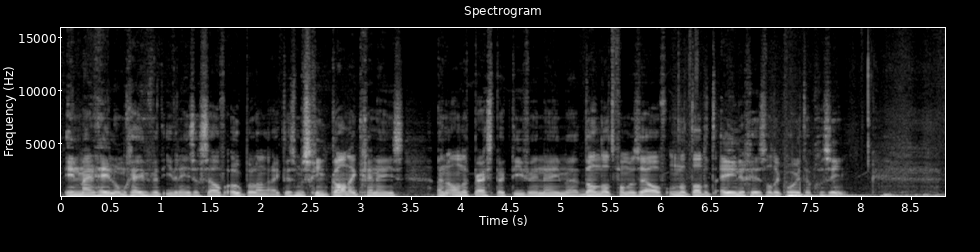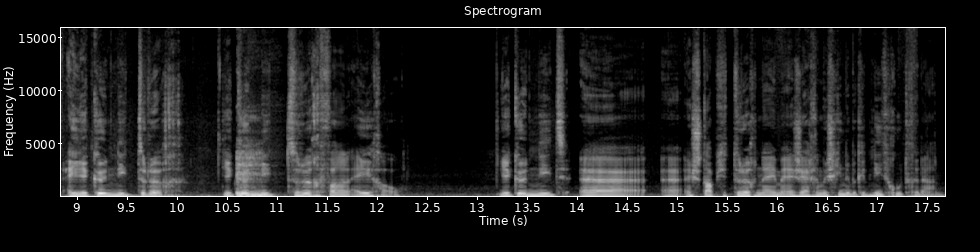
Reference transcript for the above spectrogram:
in mijn hele omgeving vindt iedereen zichzelf ook belangrijk. Dus misschien kan ik geen eens een ander perspectief innemen dan dat van mezelf, omdat dat het enige is wat ik ooit heb gezien. En je kunt niet terug. Je kunt niet terug van een ego. Je kunt niet uh, uh, een stapje terugnemen en zeggen: misschien heb ik het niet goed gedaan.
